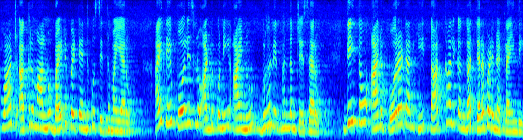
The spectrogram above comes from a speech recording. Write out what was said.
క్వాడ్ అక్రమాలను బయటపెట్టేందుకు సిద్ధమయ్యారు. అయితే పోలీసులు అడ్డుకుని ఆయన్ను గృహ నిర్బంధం చేశారు. దీంతో ఆయన పోరాటానికి తాత్కాలికంగా తెరపడినట్లయింది.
